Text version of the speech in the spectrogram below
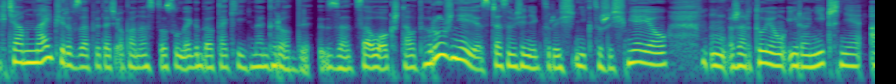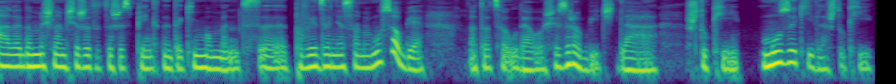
chciałam najpierw zapytać o Pana stosunek do takiej nagrody za całokształt. Różnie jest. Czasem się niektórzy, niektórzy śmieją, mm, żartują ironicznie, ale domyślam się, że to też jest piękny taki moment e, powiedzenia samemu sobie o to, co udało się zrobić dla sztuki muzyki, dla sztuki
